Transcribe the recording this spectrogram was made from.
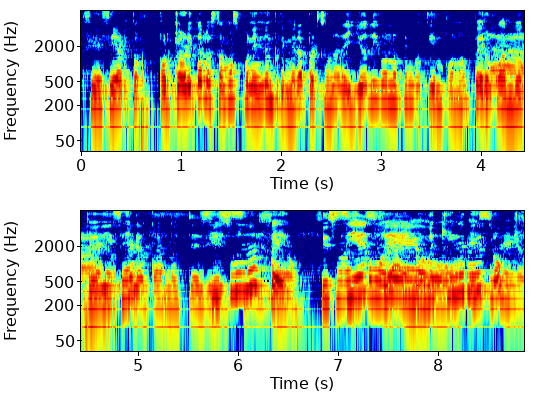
sí es cierto, porque ahorita lo estamos poniendo en primera persona de yo digo no tengo tiempo, ¿no? Pero cuando te dicen, pero cuando te sí dicen- suena feo, sí suena Sí así es como de, ay, no me feo, quiere ver, es ¿no? feo.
